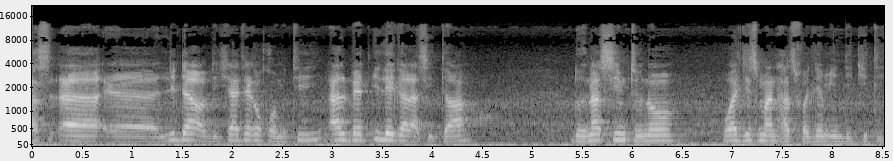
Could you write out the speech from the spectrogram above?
as uh, uh, leader of the caretaker committee, Albert illegal as it are, do not seem to know what this man has for them in the kitty.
